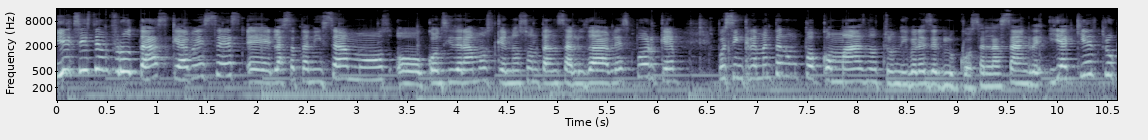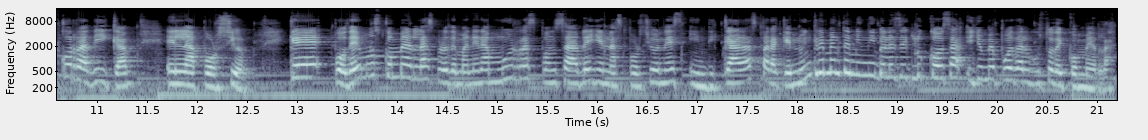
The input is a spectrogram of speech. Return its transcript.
Y existen frutas que a veces eh, las satanizamos o consideramos que no son tan saludables porque pues incrementan un poco más nuestros niveles de glucosa en la sangre. Y aquí el truco radica en la porción, que podemos comerlas pero de manera muy responsable y en las porciones indicadas para que no incrementen mis niveles de glucosa y yo me pueda el gusto de comerla.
